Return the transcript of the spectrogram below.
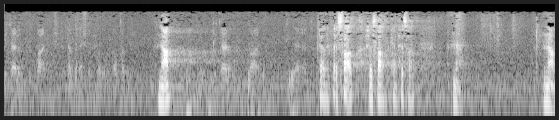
قتالهم في الطائف كان في الأشهر الحرم أو قبله نعم. قتالهم في الطائف كان حصار حصار كان حصار. نعم. نعم.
